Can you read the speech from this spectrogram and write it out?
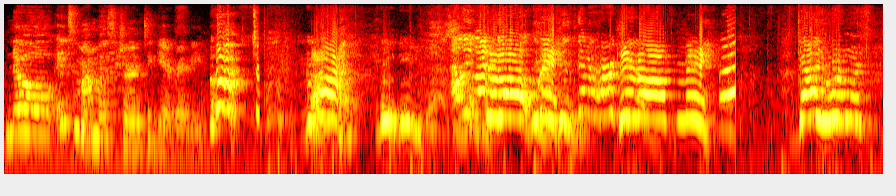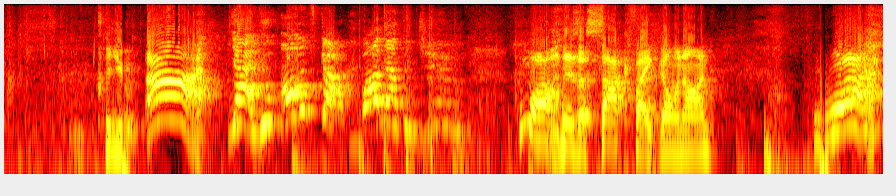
No, it's mama's turn to get ready. Ah, Ellie, get off me! He's gonna hurt Get you. off me! Daddy, where am Did you? Ah! Whoa! There's a sock fight going on. Wow!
